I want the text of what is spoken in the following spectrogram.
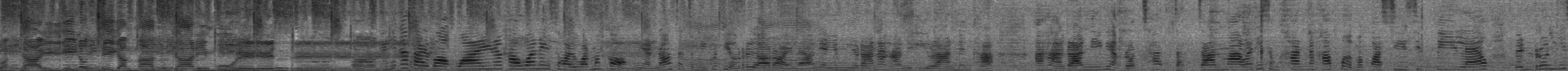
若い命が真っ赤に燃えて อย่างที่กระต่ายบอกไว้นะคะ ว่าในซอยวัดมะกอกเนี่ยนอกจากจะมีก๋วยเตี๋ยวเรืออร่อยแล้วเนี่ยยังมีร้านอาหารอยู่อีกร้านหนึ่งค่ะ อาหารร้านนี้เนี่ยรสชาติจัดจ้านมากและที่สำคัญนะคะ เปิดมากว่า 40 ปีแล้ว เป็นรุ่นที่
